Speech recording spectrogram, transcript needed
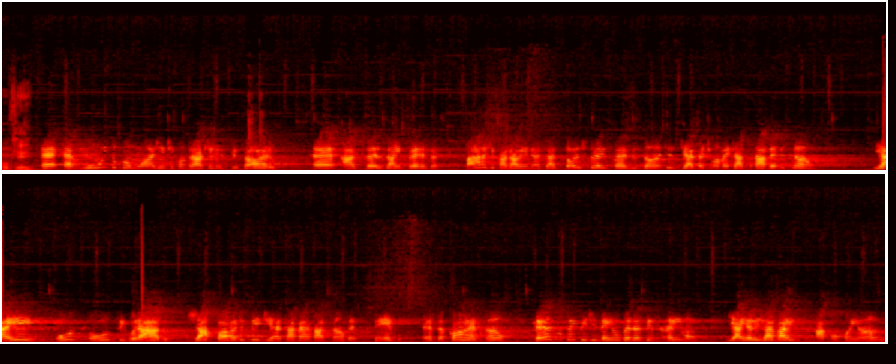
okay. é, é muito comum a gente encontrar aqui no escritório é, às vezes a empresa para de pagar o INSS dois, três meses antes de efetivamente assinar a demissão. E aí, o, o segurado já pode pedir essa averbação desse tempo, essa correção, mesmo sem pedir nenhum benefício nenhum. E aí ele já vai acompanhando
